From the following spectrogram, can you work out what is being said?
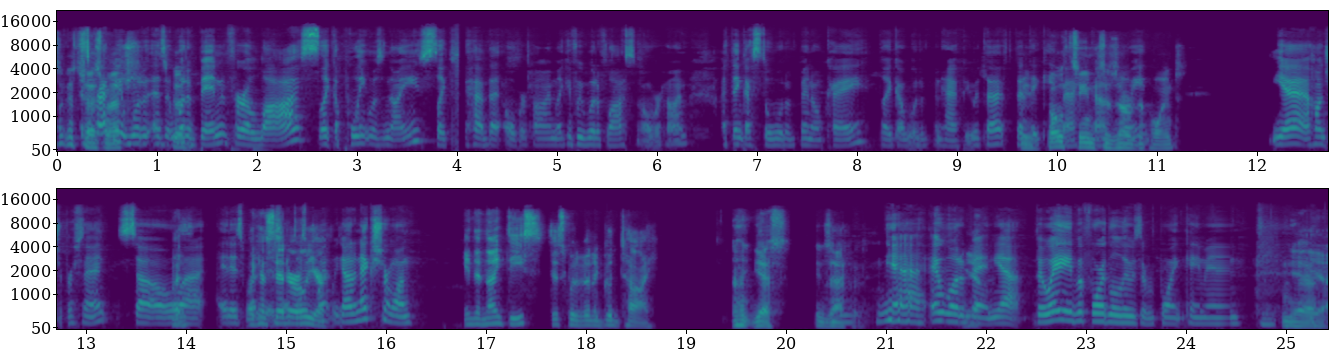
like as chess crappy it would, as it would have been for a loss. Like a point was nice. Like to have that overtime. Like if we would have lost in overtime, I think I still would have been okay. Like I would have been happy with that. That I mean, they came both back and teams got a deserve the point. point. Yeah, hundred percent. So uh, it is what like I it is said at earlier. point. We got an extra one. In the 90s, this would have been a good tie. yes, Mhm. Exactly. Yeah, it would have Yeah. been. Yeah, but way before the loser point came in. Yeah. Yeah.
